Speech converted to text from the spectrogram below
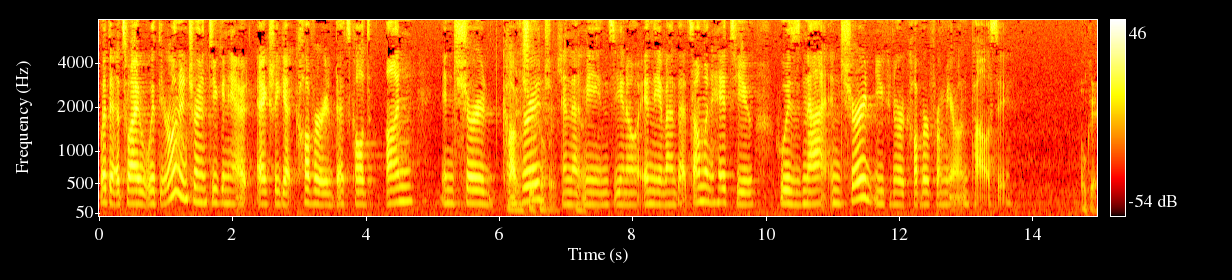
But that's why with your own insurance, you can actually get covered. That's called uninsured coverage, coverage, and that yeah. means you know in the event that someone hits you who is not insured, you can recover from your own policy. Ok.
